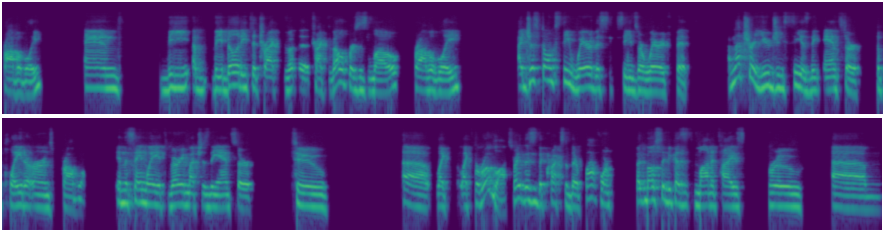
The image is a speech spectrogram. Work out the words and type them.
probably. And the uh, the ability to track uh, attract developers is low, probably. I just don't see where this succeeds or where it fits. I'm not sure UGC is the answer to play to earn's problem. In the same way, it's very much as the answer to uh, like like for Roblox, right? This is the crux of their platform, but mostly because it's monetized through um,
